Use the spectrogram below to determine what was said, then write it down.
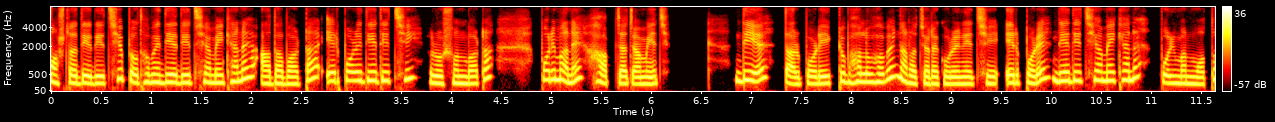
মশলা দিয়ে দিচ্ছি। প্রথমে দিয়ে দিচ্ছি আমি এখানে আদা বাটা, এরপরে দিয়ে দিচ্ছি রসুন বাটা, পরিমাণে হাফ চা চামচ দিয়ে তারপরে একটু ভালোভাবে নাড়াচাড়া করে নিয়েছি। এরপরে দিয়ে দিচ্ছি আমি এখানে পরিমাণ মতো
